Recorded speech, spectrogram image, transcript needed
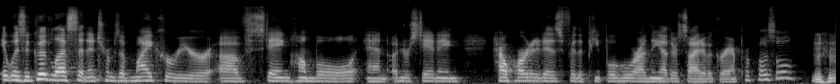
it was a good lesson in terms of my career of staying humble and understanding how hard it is for the people who are on the other side of a grant proposal. Mm-hmm.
